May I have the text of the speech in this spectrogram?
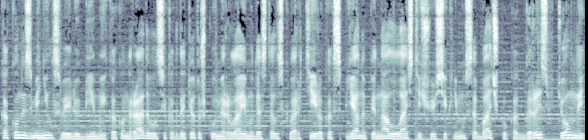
как он изменил своей любимой, как он радовался, когда тетушка умерла, ему досталась квартира, как с пьяну пинал ластящуюся к нему собачку, как грыз в темной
